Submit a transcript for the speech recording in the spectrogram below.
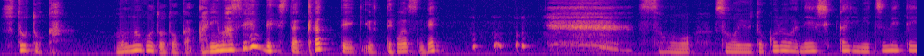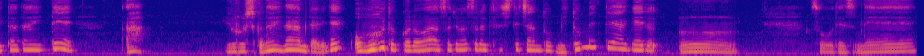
人とか物事とかありませんでしたか？って言ってますね。そう。そういうところはねしっかり見つめていただいてあよろしくないなみたいにね思うところはそれはそれとしてちゃんと認めてあげる。うん。そうですね、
